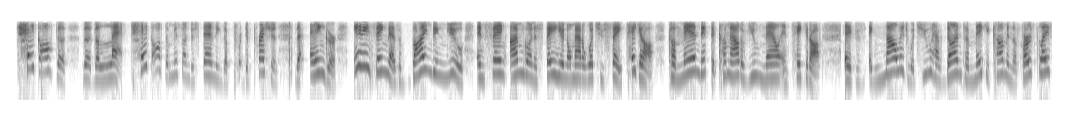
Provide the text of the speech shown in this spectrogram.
Take off the, the, the lack. Take off the misunderstanding, the pr- depression, the anger, anything that's binding you and saying, I'm going to stay here no matter what you say. Take it off. Command it to come out of you now and take it off. Ex- acknowledge what you have done to make it come in the first place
